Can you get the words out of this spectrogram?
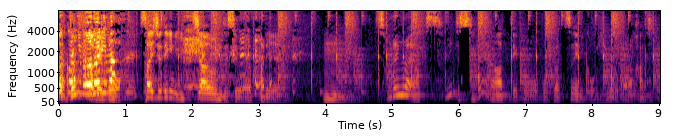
はどこにかでこう最終的に言っちゃうんですよ。やっぱり、うん、それぐらいあ炭ってすげえなってこう僕は常にこう日頃から感じてる。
